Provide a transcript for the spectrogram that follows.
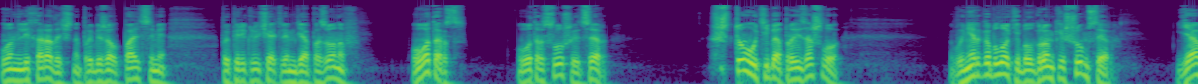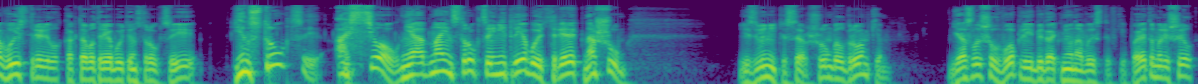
Он лихорадочно пробежал пальцами по переключателям диапазонов. «Уотерс?» «Уотерс слушает, сэр». Что у тебя произошло? В энергоблоке был громкий шум, сэр. Я выстрелил, как того требует инструкции, и... Инструкции? Осел! Ни одна инструкция не требует стрелять на шум. Извините, сэр, шум был громким. Я слышал вопли и беготню на выставке, поэтому решил...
